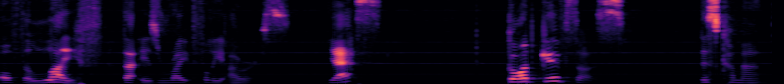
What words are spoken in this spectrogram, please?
of the life that is rightfully ours. Yes? God gives us this command.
